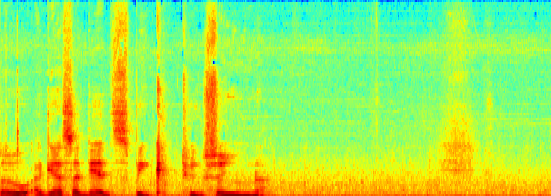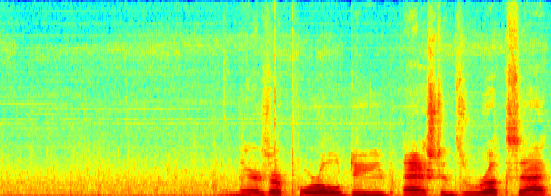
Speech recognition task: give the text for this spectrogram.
So I guess I did speak too soon. And there's our poor old dude Ashton's rucksack.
